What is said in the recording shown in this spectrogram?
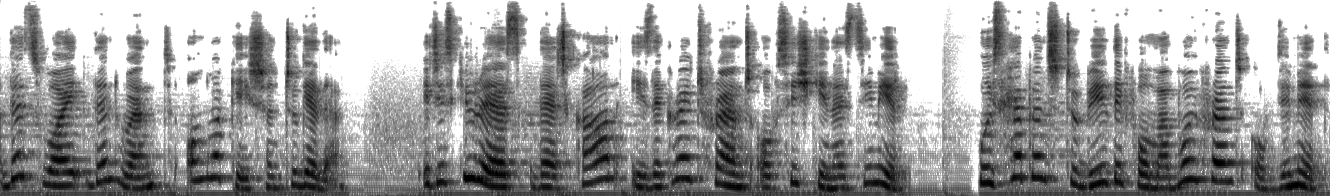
that's why they went on vacation together. It is curious that Kaan is a great friend of Seçkin Özdemir, who is happened to be the former boyfriend of Demet.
